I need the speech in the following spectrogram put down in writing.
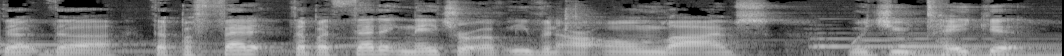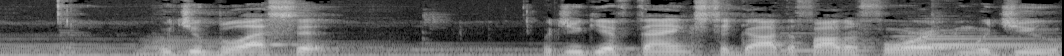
the, the, the, pathetic, the pathetic nature of even our own lives, would you take it? Would you bless it? Would you give thanks to God the Father for it? And would you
